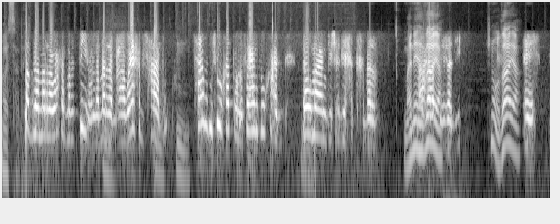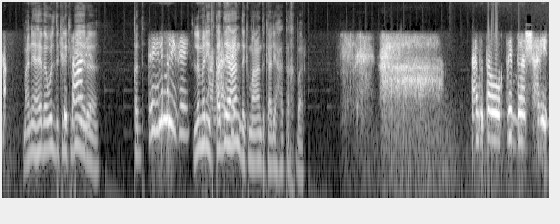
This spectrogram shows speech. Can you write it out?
وسع بالك. طبلة مرة واحد مرتين ولا مرة مع واحد صحابه. صحابه مشوا خطوا لفرنسا وقعد. تو ما عنديش عليه حتى خبر. معناها ضايع. شنو ضايع؟ إيه. معناها هذا ولدك الكبير. قد المريض المريض قد إيه عندك؟ ما عندك عليه حتى أخبار؟ عنده تو قريب شهرين.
